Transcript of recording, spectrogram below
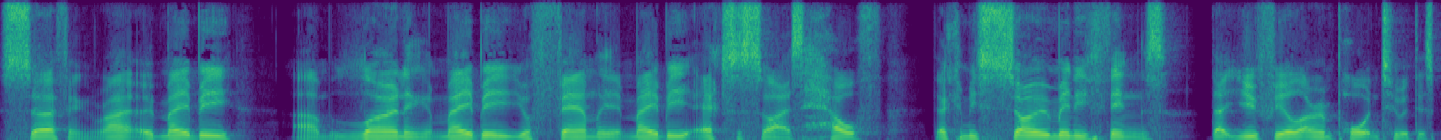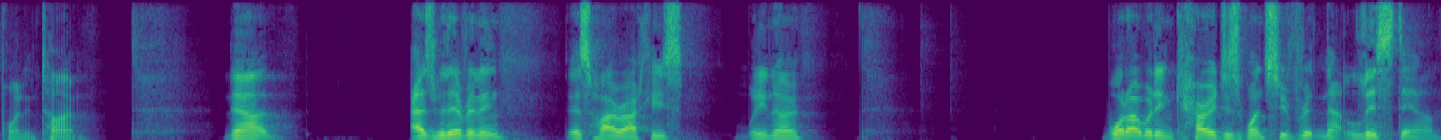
surfing, right? It may be um, learning, it may be your family, it may be exercise, health. There can be so many things that you feel are important to at this point in time. Now, as with everything, there's hierarchies. We know. What I would encourage is once you've written that list down,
